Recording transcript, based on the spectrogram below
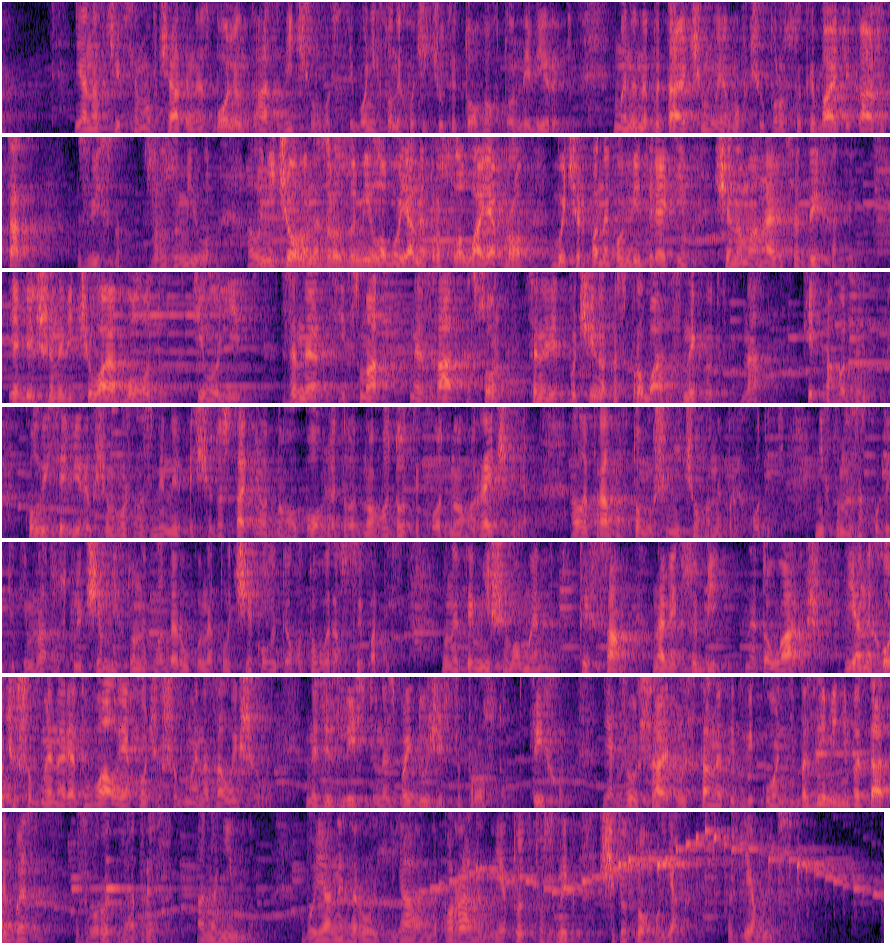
Я навчився мовчати не з болю, а з вічливості, бо ніхто не хоче чути того, хто не вірить. Мене не питають, чому я мовчу, просто кивають і кажуть, так, звісно, зрозуміло. Але нічого не зрозуміло, бо я не про слова, я про вичерпане повітря, яким ще намагаються дихати. Я більше не відчуваю голоду, тіло їсть з інерції, смак, не згадка, сон це не відпочинок, а спроба зникнути на кілька годин. Колись я вірив, що можна змінити, що достатньо одного погляду, одного дотику, одного речення. Але правда в тому, що нічого не приходить. Ніхто не заходить у кімнату з ключем, ніхто не кладе руку на плече, коли ти готовий розсипатись. У найтемніший момент ти сам, навіть собі, не товариш. І я не хочу, щоб мене рятували, я хочу, щоб мене залишили. Не зі злістю, не з байдужістю, просто тихо, як залишають листа на підвіконні, без імені, без дати, без зворотньої адреси, анонімно. Бо я не герой, я не поранений, я той, хто зник ще до того, як з'явився.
